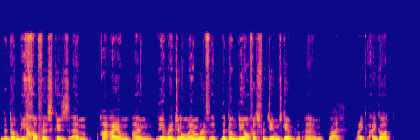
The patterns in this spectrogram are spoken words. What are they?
the Dundee office because um, I, I, am I am the original member of the, the Dundee office for James Gibb. Um, right. Like I got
